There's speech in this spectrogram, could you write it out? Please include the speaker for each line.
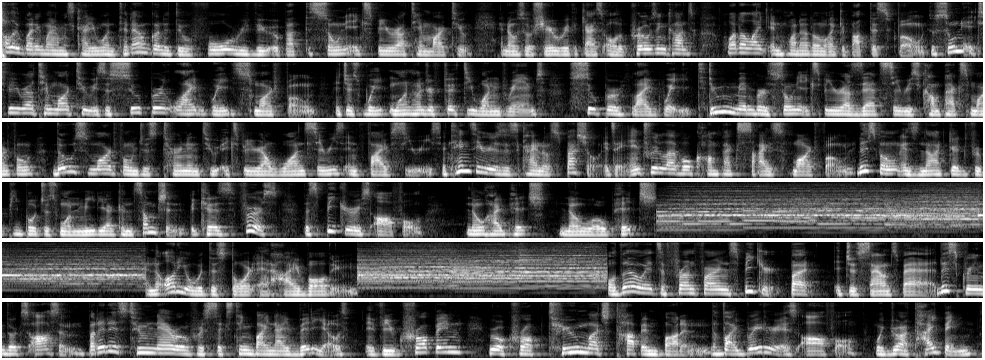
Speaker 1: Hello everybody, my name is Kaiwan and today I'm going to do a full review about the Sony Xperia 10 Mark II and also share with you guys all the pros and cons, what I like and what I don't like about this phone. The Sony Xperia 10 Mark II is a super lightweight smartphone. It just weighs 151 grams, super lightweight. Do you remember Sony Xperia Z series compact smartphone? Those smartphones just turned into Xperia 1 series and 5 series. The 10 series is kind of special. It's an entry-level compact size smartphone. This phone is not good for people just just want media consumption because first, the speaker is awful. No high pitch, no low pitch. And the audio would distort at high volume. Although it's a front-firing speaker, but it just sounds bad. This screen looks awesome, but it is too narrow for 16 by 9 videos. If you crop in, you will crop too much top and bottom. The vibrator is awful. When you are typing,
